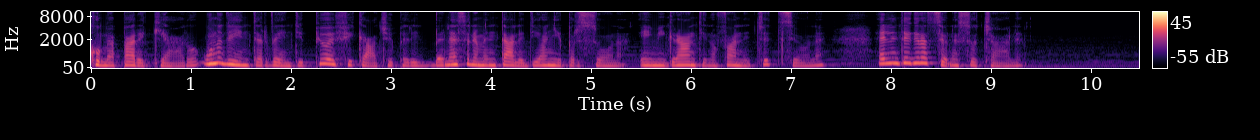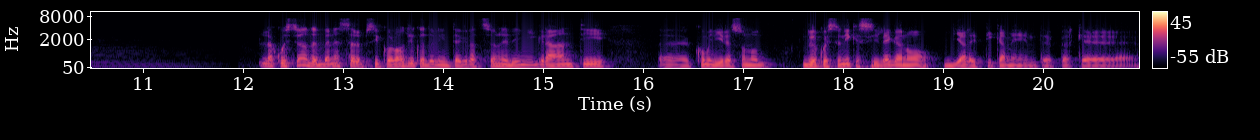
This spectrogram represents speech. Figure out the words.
Come appare chiaro, uno degli interventi più efficaci per il benessere mentale di ogni persona, e i migranti non fanno eccezione, è l'integrazione sociale. La questione del benessere psicologico e dell'integrazione dei migranti, eh, come dire, sono due questioni che si legano dialetticamente, perché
